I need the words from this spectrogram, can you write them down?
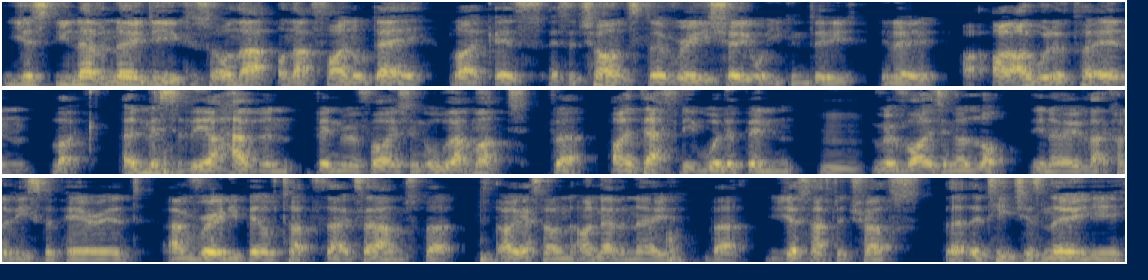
you just you never know, do you? Because on that on that final day, like it's it's a chance to really show you what you can do. You know, I, I would have put in like admittedly I haven't been revising all that much, but I definitely would have been Hmm. revising a lot, you know, over that kind of Easter period and really built up for the exams. But I guess I'll, I'll never know. But you just have to trust that the teachers know you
